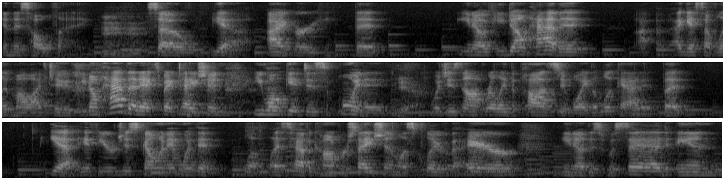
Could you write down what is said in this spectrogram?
in this whole thing. Mm-hmm. So yeah, I agree that you know if you don't have it, I, I guess I've lived my life too. If you don't have that expectation, you won't get disappointed, yeah, which is not really the positive way to look at it. But yeah, if you're just going in with it, let's have a conversation. Let's clear the air. You know, this was said, and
